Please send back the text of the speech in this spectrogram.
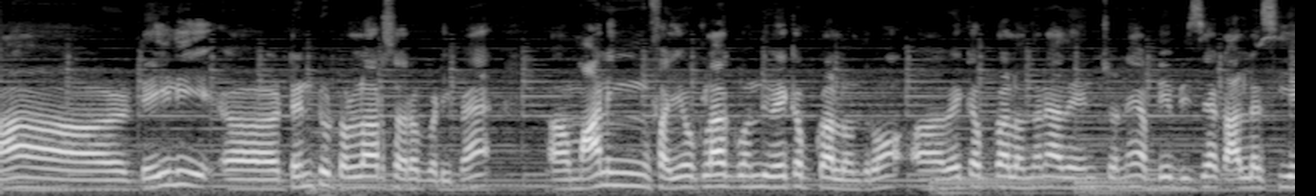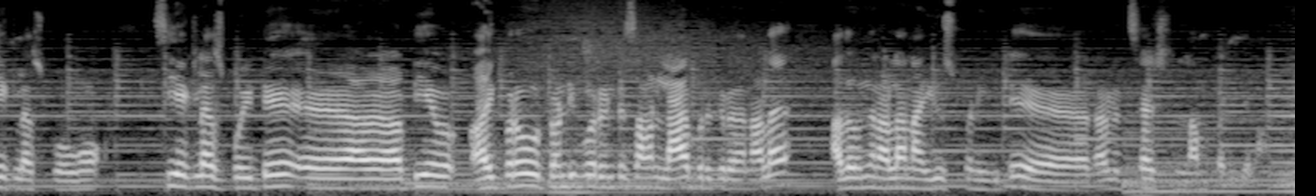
நான் daily ten to twelve hours வரை படிப்பேன். மார்னிங் ஃபைவ் ஓ கிளாக் வந்து வேக்கப் கால் வந்துடும் வேக்கப் கால் வந்தோடனே அதை எழுந்தோடனே அப்படியே பிஸியாக காலைல சிஏ கிளாஸ் போகும் சிஏ கிளாஸ் போயிட்டு அப்படியே அதுக்கப்புறம் twenty four into seven lab இருக்கிறதுனால அதை வந்து நல்லா நான் யூஸ் பண்ணிக்கிட்டு நல்லா டிஸ்ட்ராக்ஷன் இல்லாமல் படிக்கலாம்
